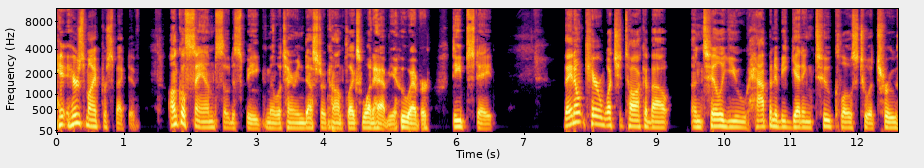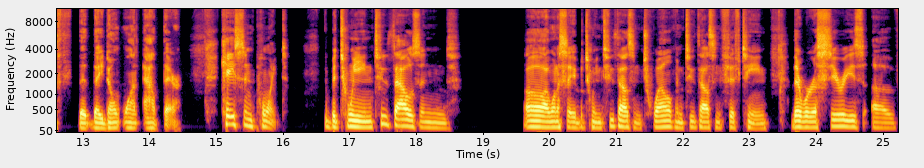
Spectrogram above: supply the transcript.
here's my perspective. Uncle Sam, so to speak, military industrial complex, what have you, whoever, deep state, they don't care what you talk about until you happen to be getting too close to a truth that they don't want out there. Case in point, between 2000, oh, I want to say between 2012 and 2015, there were a series of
